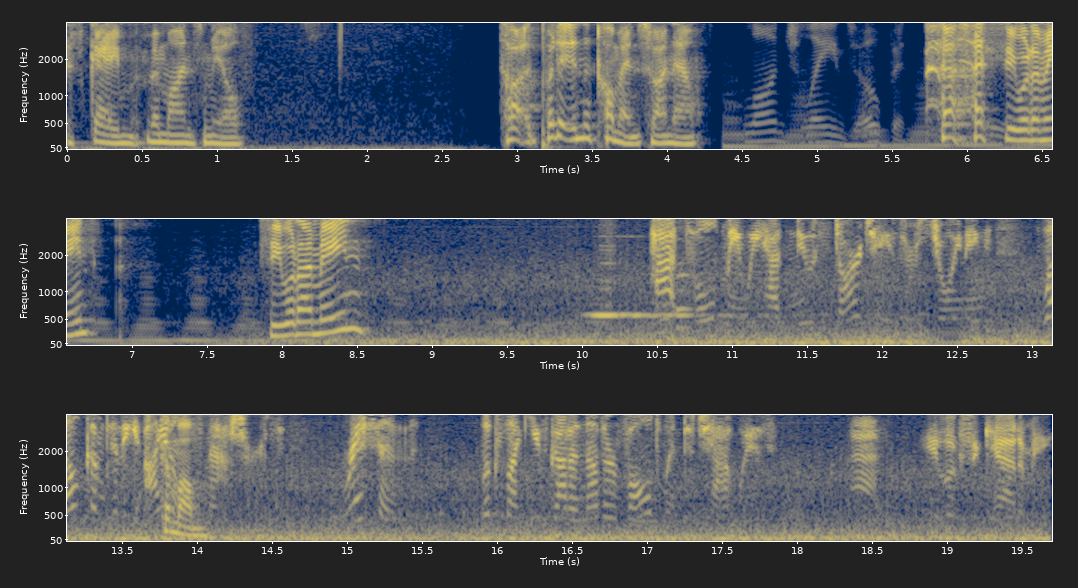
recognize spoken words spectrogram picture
this game reminds me of. Ty- Put it in the comments right now. Launch lanes open. See what I mean? See what I mean? Pat told me we had new Star Chasers joining. Welcome to the Idol Come on. Smashers. Rishon, looks like you've got another Baldwin to chat with. Ah, he looks Academy.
